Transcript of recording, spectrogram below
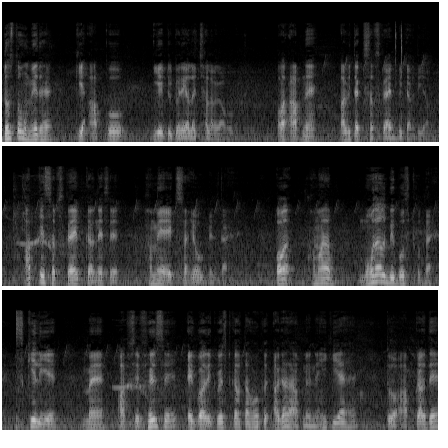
दोस्तों, उम्मीद है कि आपको ये ट्यूटोरियल अच्छा लगा होगा और आपने अभी तक सब्सक्राइब भी कर दिया होगा। आपके सब्सक्राइब करने से हमें एक सहयोग मिलता है और हमारा मोरल भी बूस्ट होता है। इसके लिए मैं आपसे फिर से एक बार रिक्वेस्ट करता हूँ कि अगर आपने नहीं किया है तो आप कर दें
